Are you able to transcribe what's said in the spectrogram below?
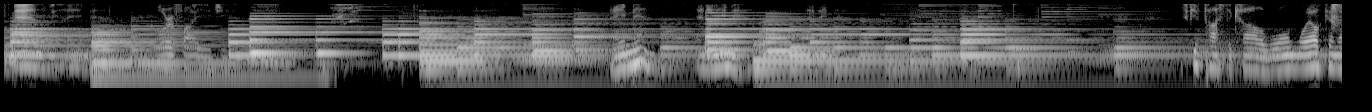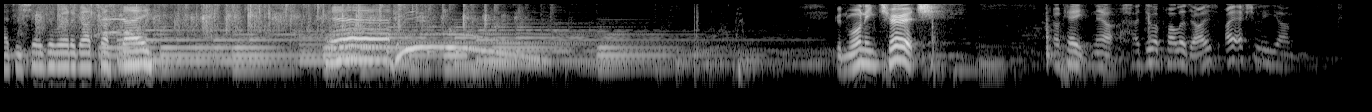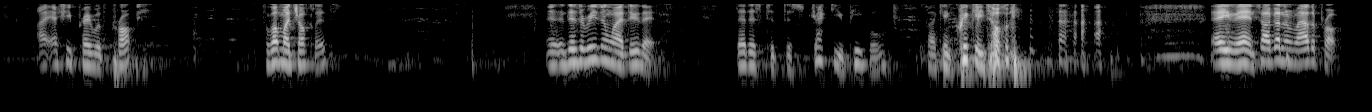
amen, we say amen. Glorify you, Jesus. Amen. And amen. And amen. Let's give Pastor Karl a warm welcome as he shares the word of God to us today. Yeah. Good morning, church. Okay, now I do apologize. I actually, um, I actually pray with props. Forgot my chocolate. And there's a reason why I do that. That is to distract you people, so I can quickly talk. Amen. So I got into my other prop.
